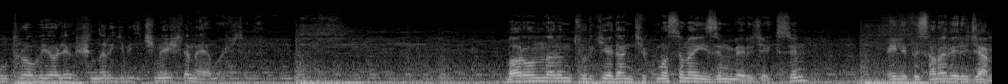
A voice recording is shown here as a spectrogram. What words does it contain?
ultraviyole ışınları gibi içime işlemeye başladı. Baronların Türkiye'den çıkmasına izin vereceksin. Elif'i sana vereceğim.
